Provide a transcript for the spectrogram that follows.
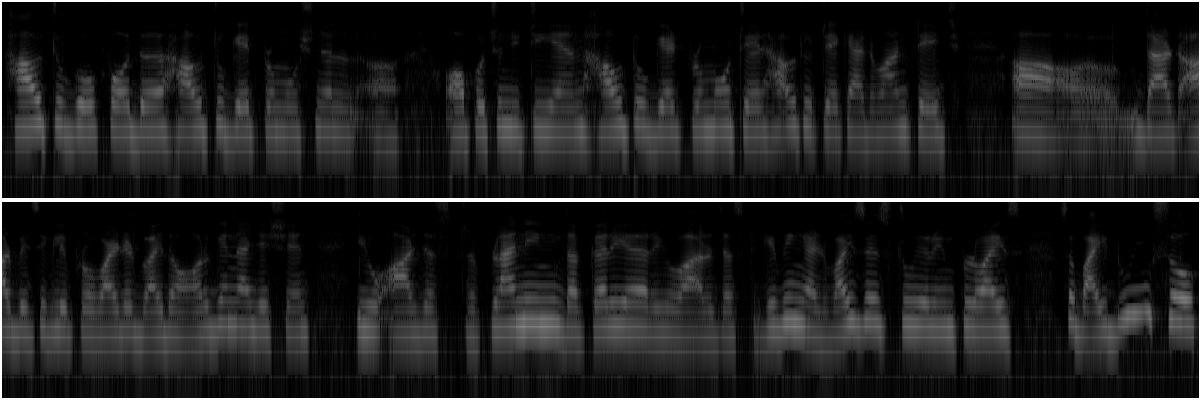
how to go further, how to get promotional uh, opportunity and how to get promoted, how to take advantage that are basically provided by the organization. You are just planning the career, you are just giving advices to your employees. So, by doing so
